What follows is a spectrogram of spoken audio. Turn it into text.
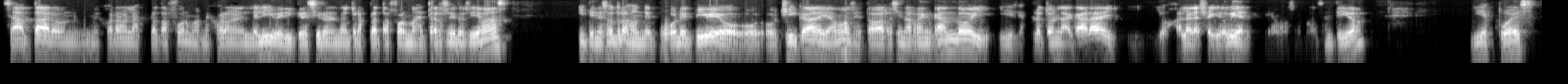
se adaptaron, mejoraron las plataformas, mejoraron el delivery, crecieron en otras plataformas de terceros y demás. Y tienes otras donde pobre pibe o, chica, digamos, estaba recién arrancando y, explotó en la cara y, y ojalá le haya ido bien, digamos, en buen sentido. Y después,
